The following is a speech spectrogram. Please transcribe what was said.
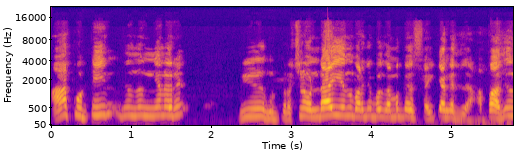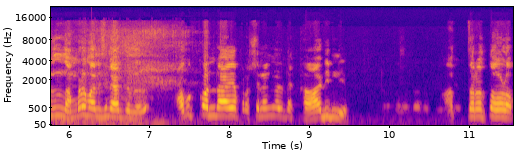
ആ കുട്ടിയിൽ നിന്ന് ഇങ്ങനൊരു ഈ പ്രശ്നം ഉണ്ടായി എന്ന് പറഞ്ഞപ്പോൾ നമുക്ക് സഹിക്കാൻ പറ്റില്ല. അപ്പൊ അതിൽ നിന്ന് നമ്മൾ മനസ്സിലാക്കുന്നത് അവക്കുണ്ടായ പ്രശ്നങ്ങളുടെ കാഠിന്യം അത്രത്തോളം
